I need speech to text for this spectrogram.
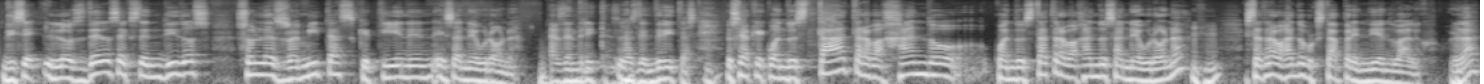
dice, los dedos extendidos son las ramitas que tienen esa neurona. Las dendritas. Las dendritas. O sea que cuando está trabajando, cuando está trabajando esa neurona, está trabajando porque está aprendiendo algo, ¿verdad?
